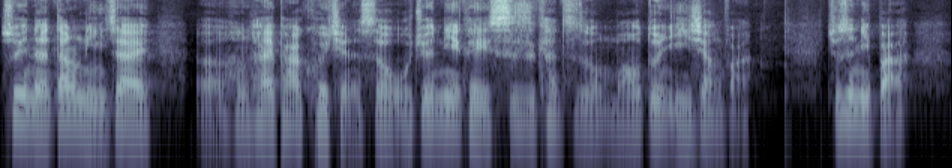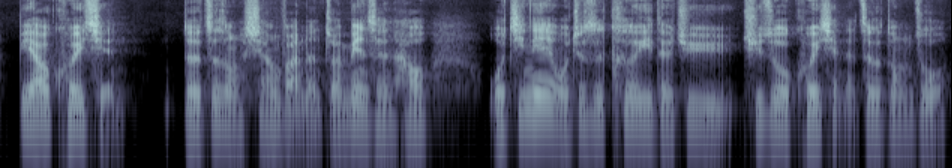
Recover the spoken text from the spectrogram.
所以呢，当你在呃很害怕亏钱的时候，我觉得你也可以试试看这种矛盾意向法，就是你把不要亏钱的这种想法呢，转变成好，我今天我就是刻意的去去做亏钱的这个动作。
